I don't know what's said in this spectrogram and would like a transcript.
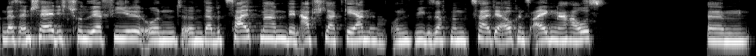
Und das entschädigt schon sehr viel und ähm, da bezahlt man den Abschlag gerne. Und wie gesagt, man bezahlt ja auch ins eigene Haus ähm,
